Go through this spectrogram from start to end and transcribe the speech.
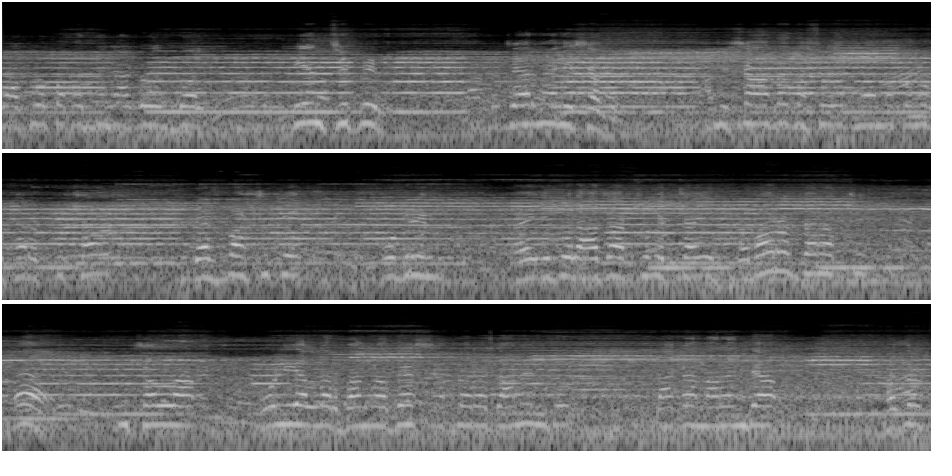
জাতীয়তাবাদী নাগরিক দল বিএনসিপির চেয়ারম্যান হিসাবে আমি শাহাদাত সৈয়দ মোহাম্মদ ওমর ফারুক সাহেব দেশবাসীকে অগ্রিম ঈদুল আজহার শুভেচ্ছা ঈদ মোবারক জানাচ্ছি। হ্যাঁ ইনশাল্লাহ অলি আল্লাহর বাংলাদেশ, আপনারা জানেন যে ঢাকা নারায়ণদা হজরত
